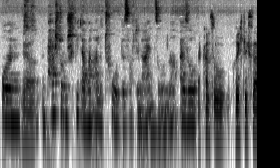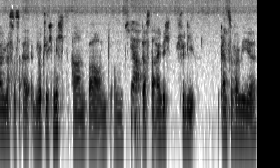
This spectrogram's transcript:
Und ja. ein paar Stunden später waren alle tot, bis auf den einen Sohn. Ne? Also, da kannst du richtig sagen, dass es wirklich nichtsahnend war und, und ja. dass da eigentlich für die ganze Familie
